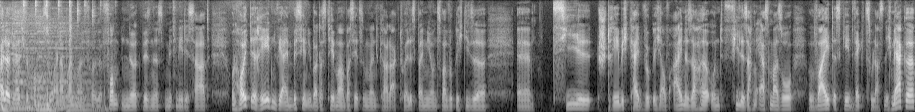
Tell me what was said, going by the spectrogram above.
Hi Leute, herzlich willkommen zu einer brandneuen Folge vom Nerd Business mit Medisat. Und heute reden wir ein bisschen über das Thema, was jetzt im Moment gerade aktuell ist bei mir, und zwar wirklich diese äh, Zielstrebigkeit wirklich auf eine Sache und viele Sachen erstmal so weit es geht wegzulassen. Ich merke,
